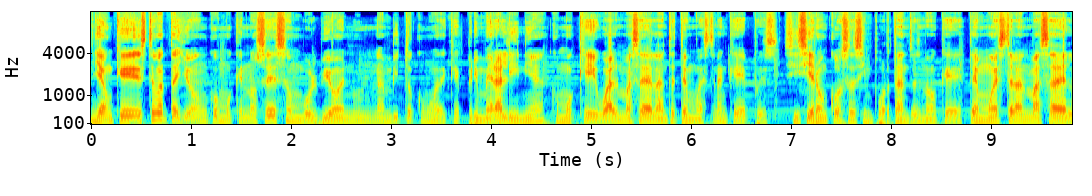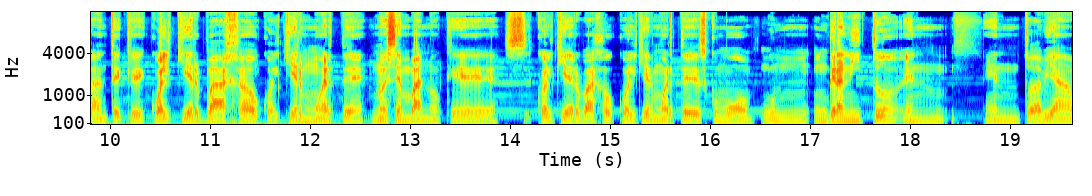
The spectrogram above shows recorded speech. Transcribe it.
Y aunque este batallón como que no se desenvolvió en un ámbito como de que primera línea, como que igual más adelante te muestran que pues se hicieron cosas importantes, ¿no? Que te muestran más adelante que cualquier baja o cualquier muerte no es en vano, que cualquier baja o cualquier muerte es como un, granito en, en todavía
